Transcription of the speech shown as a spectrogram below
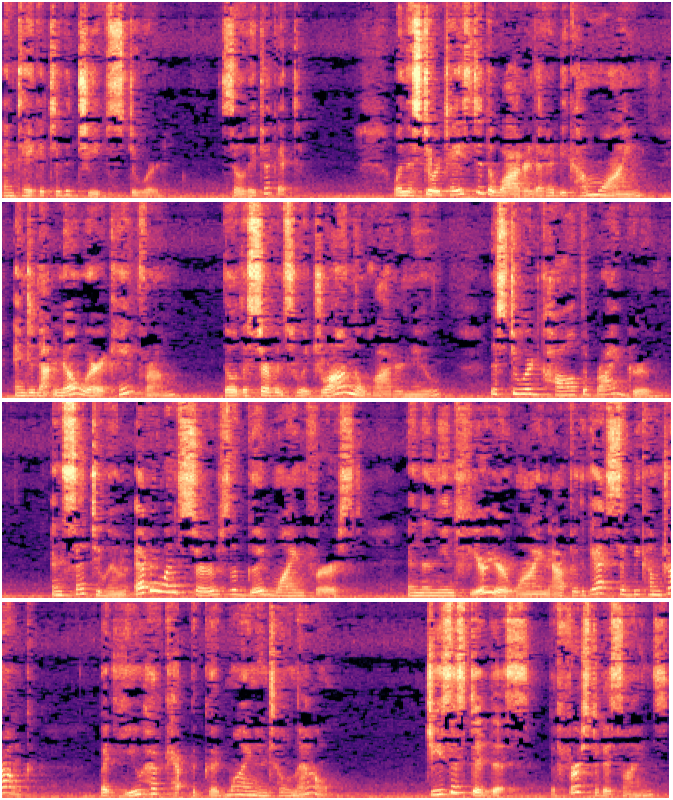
and take it to the chief steward. So they took it. When the steward tasted the water that had become wine and did not know where it came from, though the servants who had drawn the water knew, the steward called the bridegroom and said to him, Everyone serves the good wine first, and then the inferior wine after the guests have become drunk. But you have kept the good wine until now. Jesus did this, the first of his signs,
